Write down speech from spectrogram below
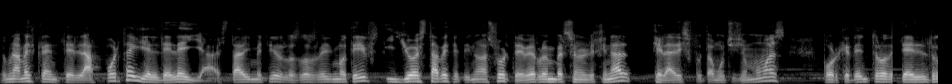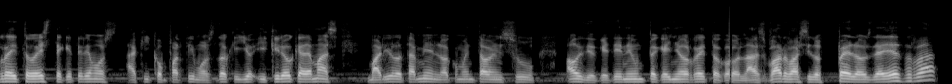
una mezcla entre la fuerza y el de Leia, está ahí metidos los dos leitmotivs y yo esta vez he tenido la suerte de verlo en versión original, que la he disfrutado muchísimo más, porque dentro del reto este que tenemos aquí compartimos Doc y yo, y creo que además Mariolo también lo ha comentado en su audio, que tiene un pequeño reto con las barbas y los pelos de Ezra,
